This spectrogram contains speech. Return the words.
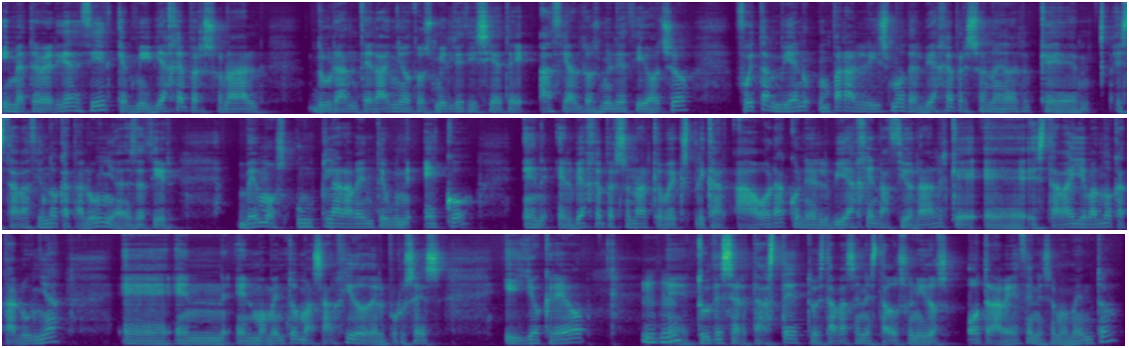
y me atrevería a decir que mi viaje personal durante el año 2017 hacia el 2018 fue también un paralelismo del viaje personal que estaba haciendo Cataluña. Es decir, vemos un, claramente un eco en el viaje personal que voy a explicar ahora con el viaje nacional que eh, estaba llevando Cataluña eh, en el momento más álgido del procés. Y yo creo, eh, tú desertaste, tú estabas en Estados Unidos otra vez en ese momento.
